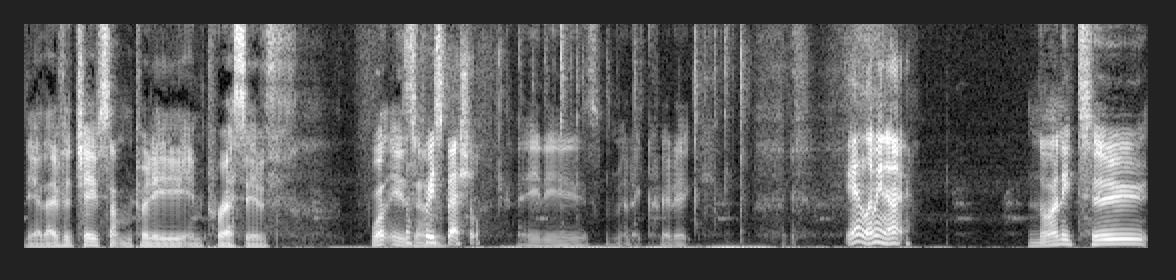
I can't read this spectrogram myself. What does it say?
Yeah, they've achieved something pretty impressive. What is That's um, pretty special. Hades Metacritic? Yeah, let me know. 92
